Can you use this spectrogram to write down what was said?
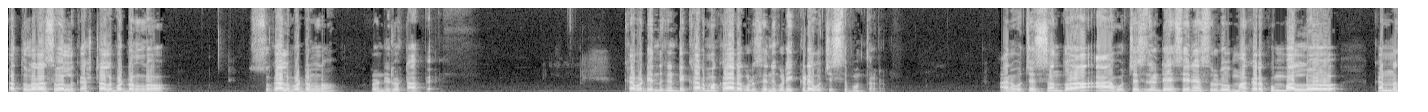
ఆ తులరాశి వాళ్ళు కష్టాలు పడడంలో సుఖాలు పడడంలో రెండిట్లో టాపే. కాబట్టి ఎందుకంటే కర్మకారకుడు శని కూడా ఇక్కడే వచ్చేసి పొందుతాడు. ఆయన వచ్చేసి సంతో ఆ వచ్చేసి అంటే శనేశ్వరుడు మకర కుంభాల్లో కన్నా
